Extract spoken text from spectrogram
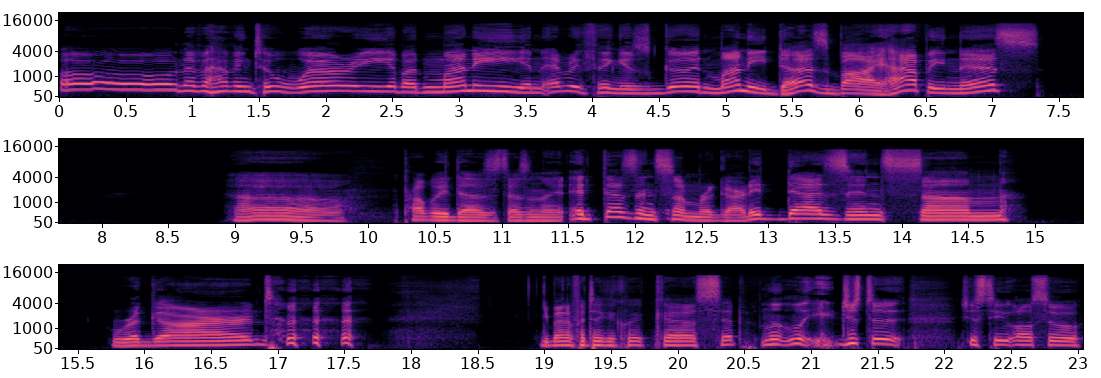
Oh, never having to worry about money and everything is good. Money does buy happiness. Oh, probably does, doesn't it? It does in some regard. It does in some regard. You mind if I take a quick uh, sip? Just to just to also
